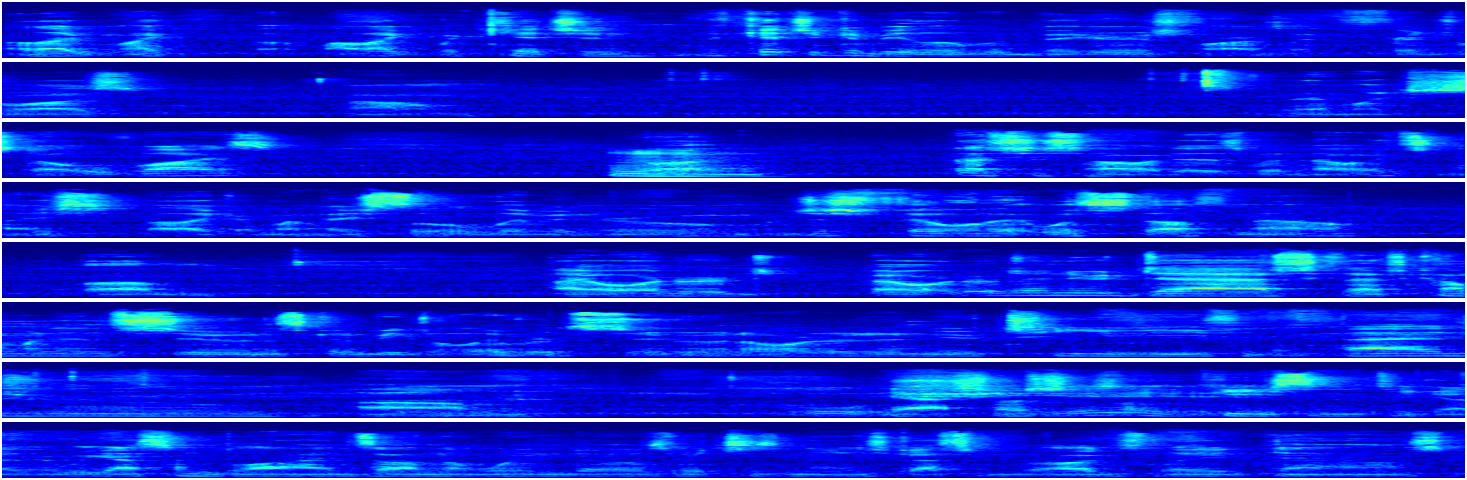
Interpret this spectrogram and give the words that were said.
I like my I like my kitchen. The kitchen can be a little bit bigger as far as like fridge wise, um, than like stove wise. Mm. That's just how it is. But no, it's nice. I like my nice little living room. I'm just filling it with stuff now. Um, I ordered I ordered a new desk that's coming in soon. It's gonna be delivered soon. I ordered a new TV for the bedroom. Um, Oh, yeah, so it's just like piecing it together. We got some blinds on the windows, which is nice. Got some rugs laid down, some,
